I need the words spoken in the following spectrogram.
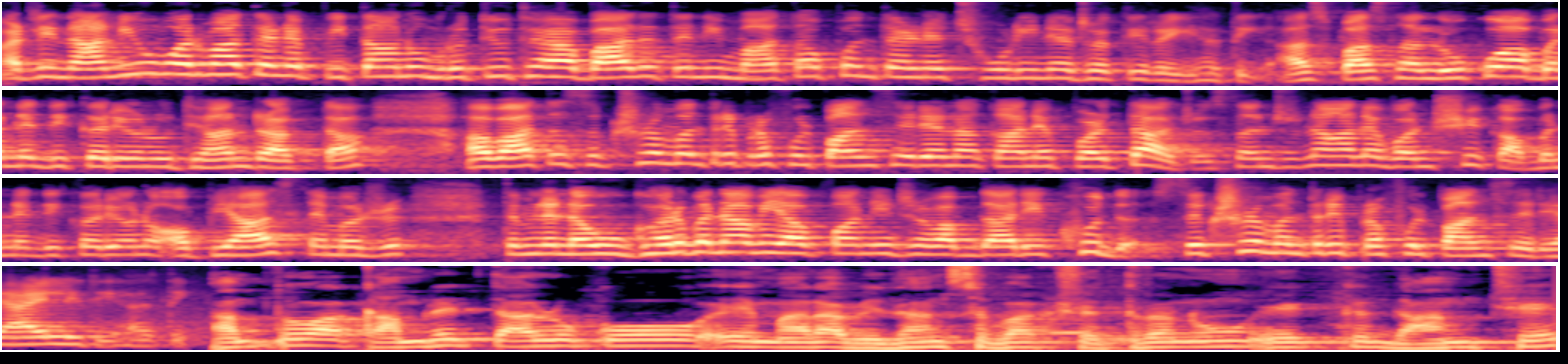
આટલી નાની ઉંમરમાં તેણે પિતાનું મૃત્યુ થયા બાદ તેની માતા પણ તેણે છોડીને જતી રહી હતી. આસપાસના લોકો આ બંને દીકરીઓનું ધ્યાન રાખતા આ વાત શિક્ષણ મંત્રી પ્રફુલ પાનસેરિયાના કાને પડતા જ સંજના અને વંશિકા બંને દીકરીઓનો અભ્યાસ તેમજ તેમને નવું ઘર બનાવી આપવાની જવાબદારી ખુદ શિક્ષણ મંત્રી પ્રફુલ પાનસેરિયાએ લીધી હતી. આમ તો આ કામરેજ તાલુકો એ મારા વિધાનસભા ક્ષેત્રનું એક ગામ છે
